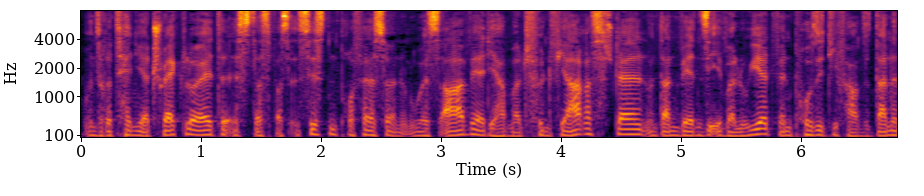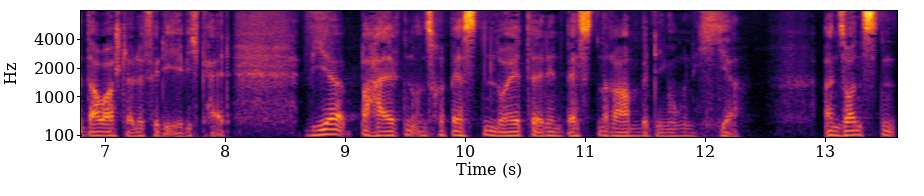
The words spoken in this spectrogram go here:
Unsere Tenure-Track-Leute ist das, was Assistant Professor in den USA wäre. Die haben halt fünf Jahresstellen und dann werden sie evaluiert. Wenn positiv, haben sie dann eine Dauerstelle für die Ewigkeit. Wir behalten unsere besten Leute in den besten Rahmenbedingungen hier. Ansonsten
